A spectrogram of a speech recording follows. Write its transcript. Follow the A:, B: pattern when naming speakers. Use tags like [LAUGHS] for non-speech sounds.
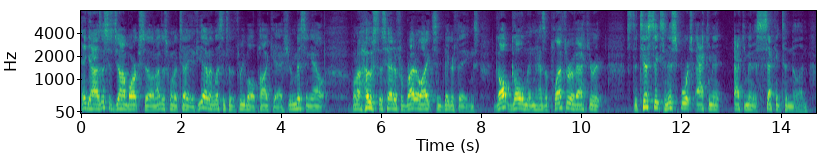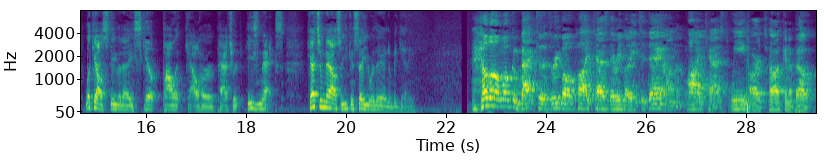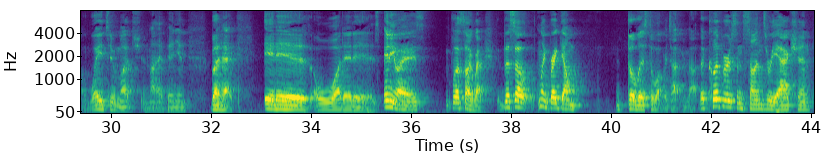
A: Hey guys, this is John Barksdale, and I just want to tell you if you haven't listened to the Three Ball Podcast, you're missing out on a host that's headed for brighter lights and bigger things. Galt Goldman has a plethora of accurate statistics, and his sports acumen, acumen is second to none. Look out, Stephen A., Skip, Pollock, Cowherd, Patrick. He's next. Catch him now so you can say you were there in the beginning.
B: Hello and welcome back to the Three Ball Podcast, everybody. Today on the podcast, we are talking about way too much, in my opinion. But hey, it is what it is. Anyways, let's talk about it. The, so, let me break down the list of what we're talking about. The Clippers and Suns reaction.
